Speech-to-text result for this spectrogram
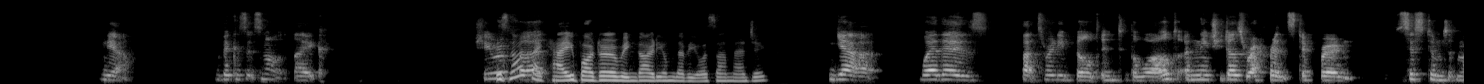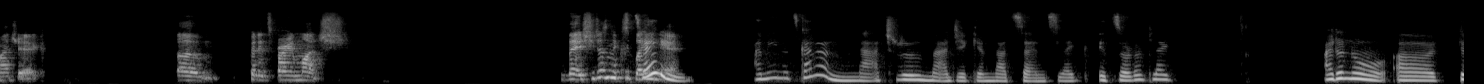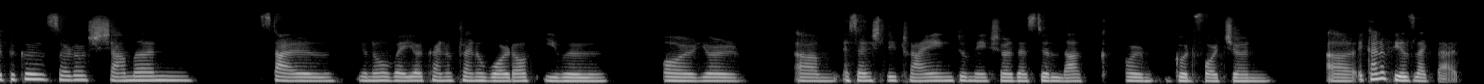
Yeah, because it's not like she. Referred, it's not like Harry Potter, Wingardium Leviosa magic. Yeah, where there's that's really built into the world. I mean, she does reference different systems of magic. Um, but it's very much that she doesn't explain very, it. I mean, it's kind of natural magic in that sense. Like it's sort of like I don't know, a typical sort of shaman style, you know, where you're kind of trying to ward off evil or you're um, essentially trying to make sure there's still luck or good fortune. Uh, it kind of feels like that.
